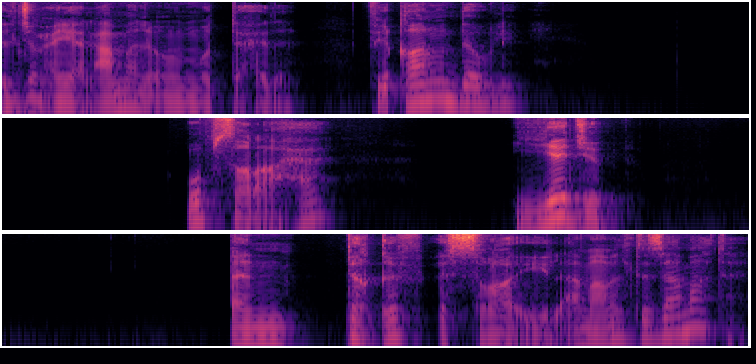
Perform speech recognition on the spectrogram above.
الجمعية العامة للأمم المتحدة في قانون دولي. وبصراحة يجب أن تقف إسرائيل أمام التزاماتها.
